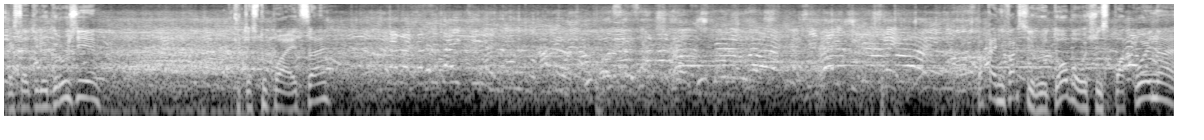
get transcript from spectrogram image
Представителю Грузии. Чуть оступается. Пока не форсируют оба, очень спокойно.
